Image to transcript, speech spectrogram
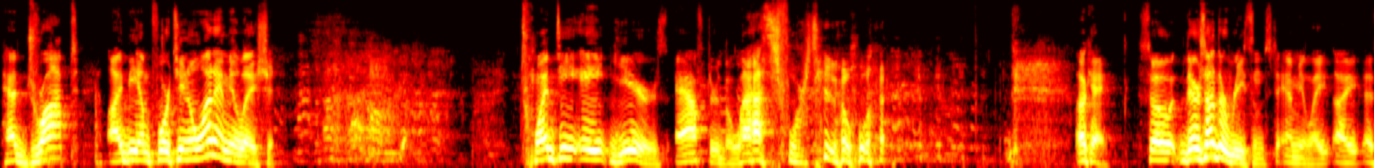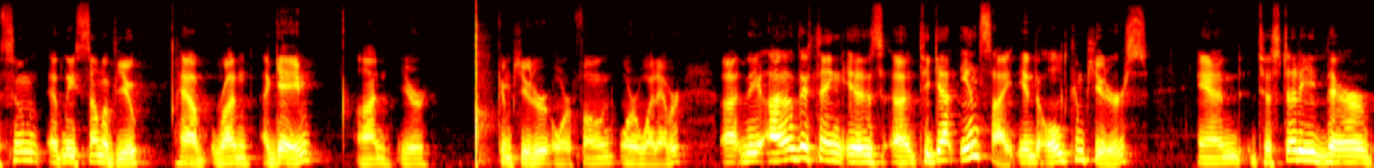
had dropped IBM 1401 emulation. 28 years after the last 1401. okay, so there's other reasons to emulate. I assume at least some of you have run a game on your computer or phone or whatever. Uh, the other thing is uh, to get insight into old computers and to study their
